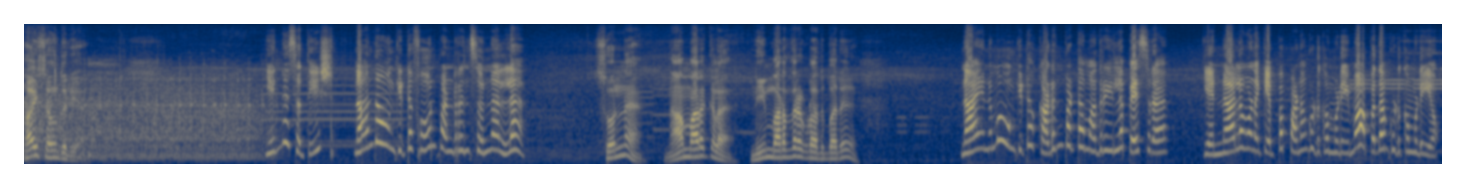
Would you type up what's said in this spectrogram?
ஹாய் சௌந்தர்யா. என்ன சதீஷ்? நான் தான் உன்கிட்ட ஃபோன் பண்றேன்னு சொன்னேன்ல. சொன்னேன். நான் மறக்கல. நீ மறந்துடக்கூடாது பாரு. நான் என்னமோ உன்கிட்ட கடன் பட்ட மாதிரி இல்ல பேசுறேன். என்னால உனக்கு எப்ப பணம் கொடுக்க முடியுமோ அப்பதான் கொடுக்க முடியும்.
